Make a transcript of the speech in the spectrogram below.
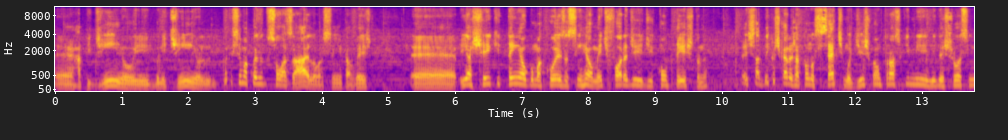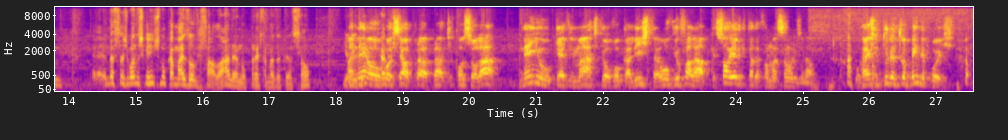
é, rapidinho e bonitinho. Parecia uma coisa do Soul Asylum, assim, talvez. É, e achei que tem alguma coisa, assim, realmente fora de, de contexto, né? Eu sabia que os caras já estão no sétimo disco, é um troço que me, me deixou, assim, é, dessas bandas que a gente nunca mais ouve falar, né? Não presta mais atenção. E Mas aí, o caras- Rossel, pra, pra te consolar, nem o Kevin Martin, que é o vocalista, ouviu falar, porque só ele que tá da formação original. O resto tudo entrou bem depois.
